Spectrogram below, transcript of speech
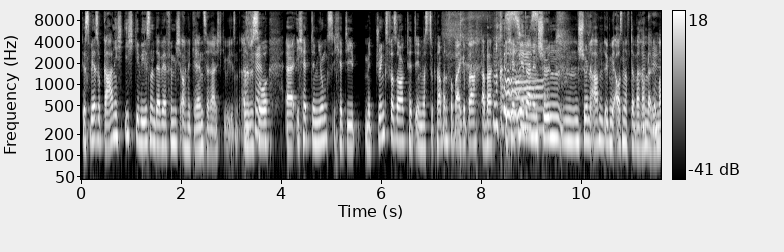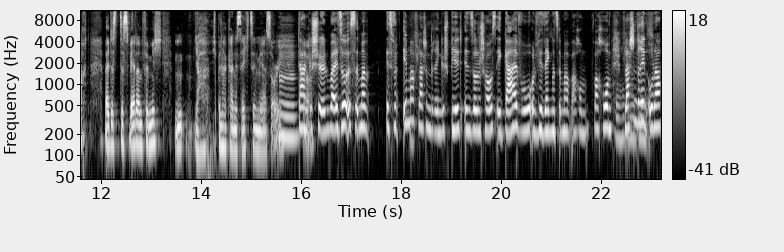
das wäre so gar nicht ich gewesen und da wäre für mich auch eine Grenze erreicht gewesen. Also das ist Okay. so, äh, ich hätte den Jungs, ich hätte die mit Drinks versorgt, hätte ihnen was zu knabbern vorbeigebracht, aber ich hätte mir dann einen schönen, einen schönen Abend irgendwie außen auf der Veranda Okay. gemacht, weil das, das wäre dann für mich, ja, ich bin halt keine 16 mehr, sorry. Dankeschön, weil so ist immer, es wird immer Flaschendrehen gespielt in so Shows, egal wo, und wir denken uns immer, warum, warum? Flaschendrehen wirklich? oder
